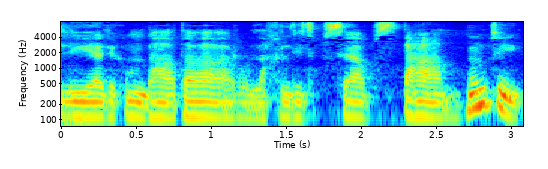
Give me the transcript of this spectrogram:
ليا هذيك مضادر ولا خليت بساب بسطام فهمتي؟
